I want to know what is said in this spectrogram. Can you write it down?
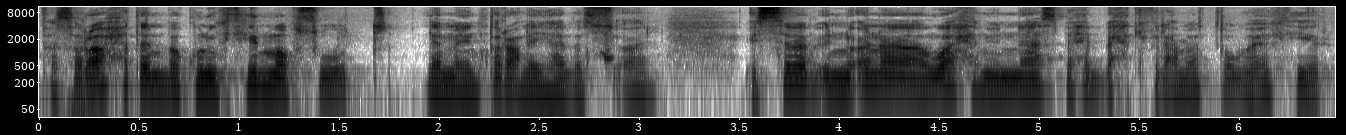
فصراحة بكون كثير مبسوط لما ينطر علي هذا السؤال. السبب إنه أنا واحد من الناس بحب أحكي في العمل التطوعي كثير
